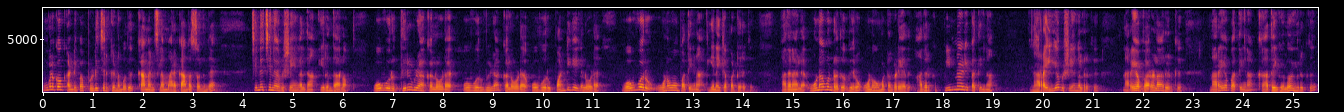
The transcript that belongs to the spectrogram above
உங்களுக்கும் கண்டிப்பாக பிடிச்சிருக்குன்னும் போது கமெண்ட்ஸில் மறக்காமல் சொல்லுங்கள் சின்ன சின்ன விஷயங்கள் தான். இருந்தாலும் ஒவ்வொரு திருவிழாக்களோட ஒவ்வொரு விழாக்களோட ஒவ்வொரு பண்டிகைகளோட ஒவ்வொரு உணவும் பார்த்திங்கன்னா இணைக்கப்பட்டிருக்கு. அதனால் உணவுன்றது வெறும் உணவு மட்டும் கிடையாது. அதற்கு பின்னாடி பார்த்திங்கன்னா நிறைய விஷயங்கள் இருக்குது நிறைய வரலாறு இருக்குது நிறைய பார்த்திங்கன்னா கதைகளும் இருக்குது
